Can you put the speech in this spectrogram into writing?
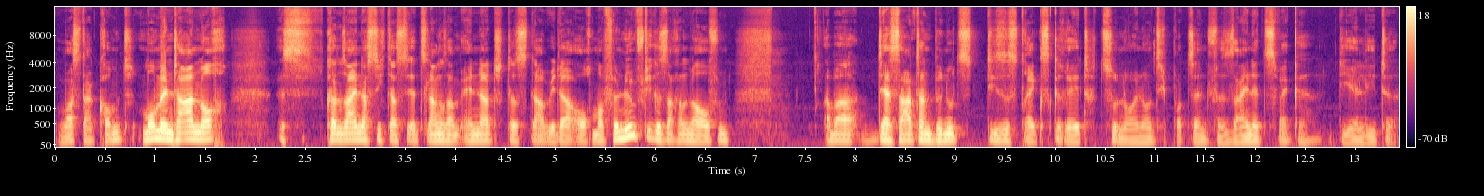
Was da kommt, momentan noch. Es kann sein, dass sich das jetzt langsam ändert, dass da wieder auch mal vernünftige Sachen laufen. Aber der Satan benutzt dieses Drecksgerät zu 99 Prozent für seine Zwecke, die Elite.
